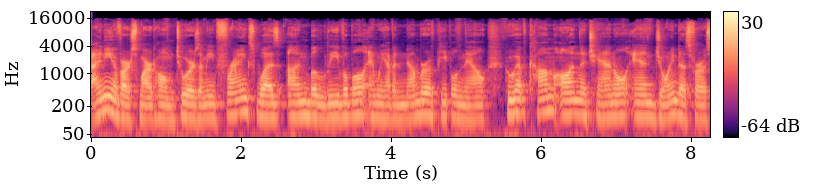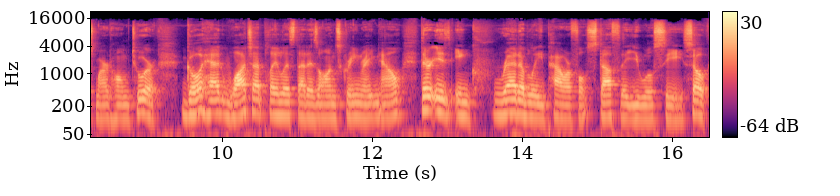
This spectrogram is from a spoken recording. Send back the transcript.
any of our smart home tours. I mean, Frank's was unbelievable, and we have a number of people now who have come on the channel and joined us for a smart home tour. Go ahead, watch that playlist that is on screen right now. There is incredibly powerful stuff that you will see. So,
